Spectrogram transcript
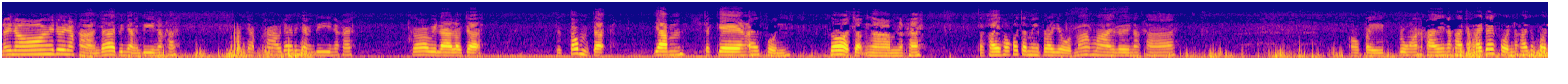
น้อยๆให้ด้วยนะคะได้เป็นอย่างดีนะคะจับข่าวได้เป็นอย่างดีนะคะ ก็เวลาเราจะจะต้มจะยำจะแกงไอ้ฝน ก็จะงามนะคะตะไคร้เขาก็จะมีประโยชน์มากมายเลยนะคะ เอาไปปรุงตะไคร้นะคะตะไคร้ได้ฝนนะคะ ทุกคน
